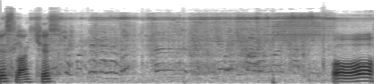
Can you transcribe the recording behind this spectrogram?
Kes lan kes. Oo.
